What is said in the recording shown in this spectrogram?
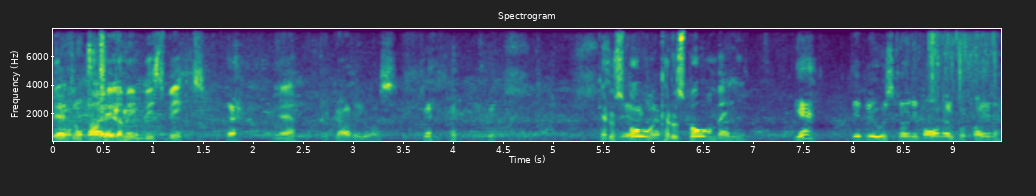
ja du, du taler med en vis vægt. Ja. ja. Det gør vi jo også. Kan, du spå, kan du spå om valget? Ja, det bliver udskrevet i morgen eller på fredag.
